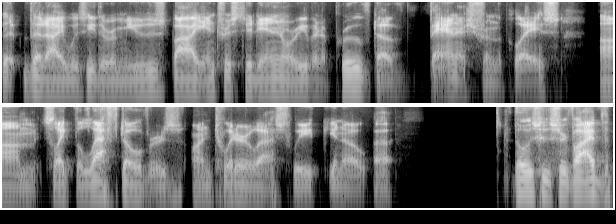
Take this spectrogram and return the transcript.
that that I was either amused by, interested in, or even approved of vanish from the place. Um, it's like the leftovers on Twitter last week. You know, uh, those who survived the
